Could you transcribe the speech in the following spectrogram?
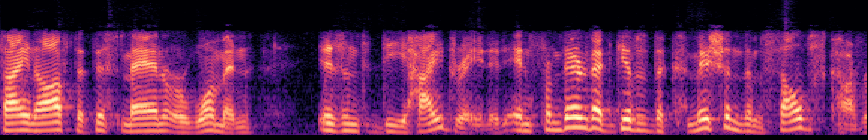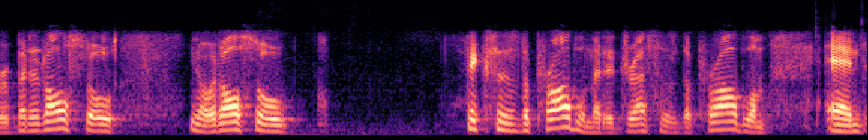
sign off that this man or woman isn't dehydrated. And from there, that gives the commission themselves cover, but it also, you know, it also fixes the problem. It addresses the problem. And,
